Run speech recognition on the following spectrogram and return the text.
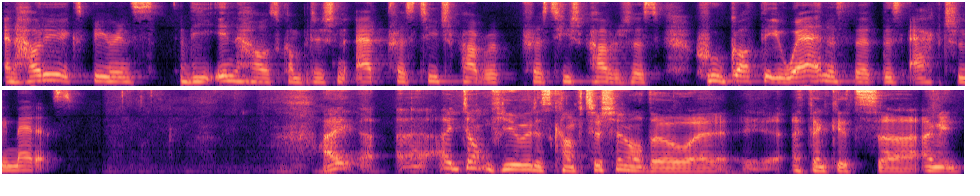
And how do you experience the in-house competition at prestige, pub prestige publishers who got the awareness that this actually matters? I I don't view it as competition, although I, I think it's. Uh, I mean,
